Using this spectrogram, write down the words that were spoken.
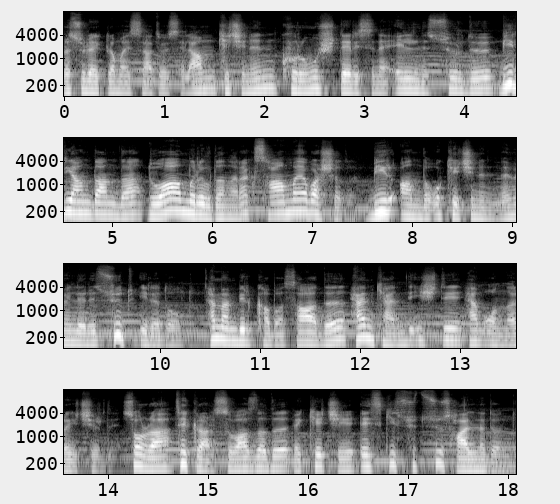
Resul-i Ekrem Aleyhisselatü Vesselam keçinin kurumuş derisine elini sürdü. Bir yandan da dua mırıldanarak sağmaya başladı. Bir anda o keçinin memeleri süt ile doldu. Hemen bir kaba sağdı, hem kendi içti hem onlara içirdi. Sonra tekrar sıvazladı ve keçi eski sütsüz haline döndü.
